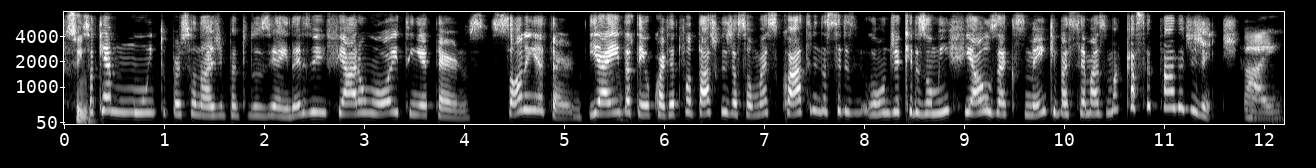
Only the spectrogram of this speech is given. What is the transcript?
Sim. Só que é muito personagem pra introduzir ainda. Eles enfiaram oito em Eternos, só em Eternos. E ainda tem o Quarteto Fantástico, que já são mais quatro, ainda se eles, onde é que eles vão me enfiar os X-Men, que vai ser mais uma cacetada de gente. Vai.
